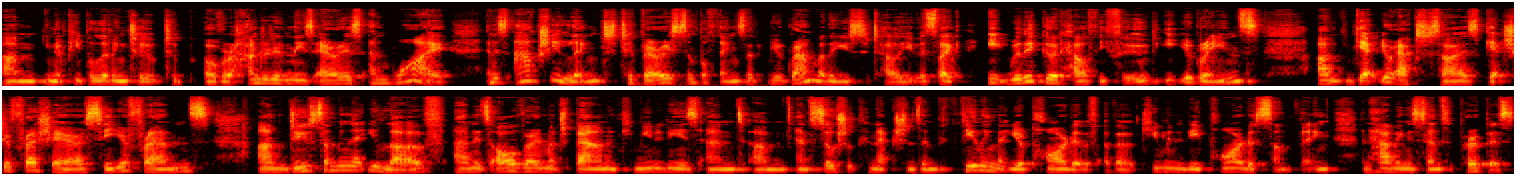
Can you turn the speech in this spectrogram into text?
um, you know people living to to over 100 in these areas and why and it's actually linked to very simple things that your grandmother used to tell you it's like eat really good healthy food eat your greens um, get your exercise, get your fresh air, see your friends, um, do something that you love, and it's all very much bound in communities and um, and social connections and feeling that you're part of, of a community, part of something, and having a sense of purpose.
